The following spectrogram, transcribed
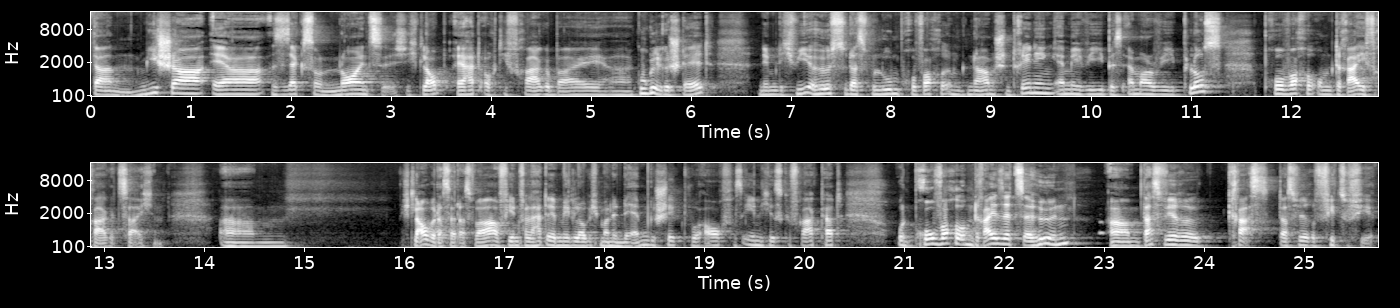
dann Misha R96. Ich glaube, er hat auch die Frage bei äh, Google gestellt, nämlich wie erhöhst du das Volumen pro Woche im dynamischen Training, MEV bis MRV plus, pro Woche um drei Fragezeichen. Ähm, ich glaube, dass er das war. Auf jeden Fall hat er mir, glaube ich, mal eine DM geschickt, wo auch was ähnliches gefragt hat. Und pro Woche um drei Sätze erhöhen, ähm, das wäre krass. Das wäre viel zu viel.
